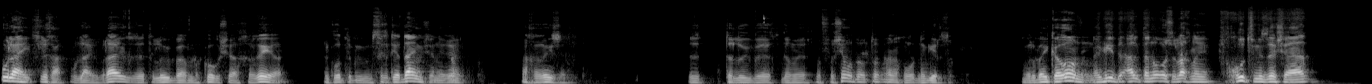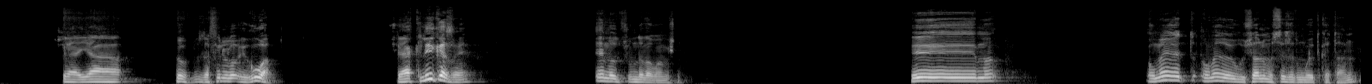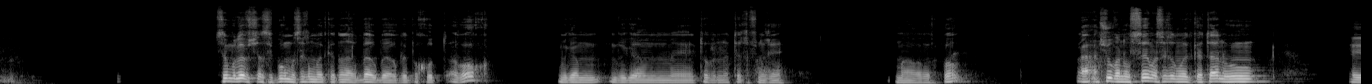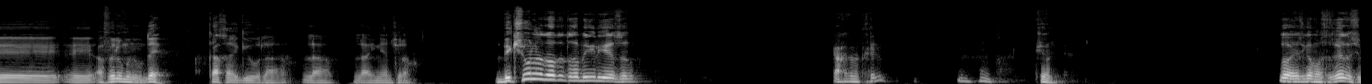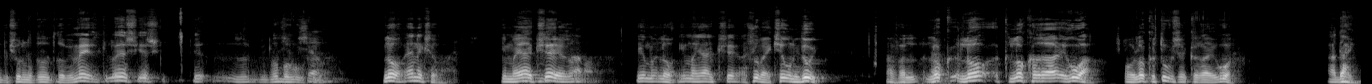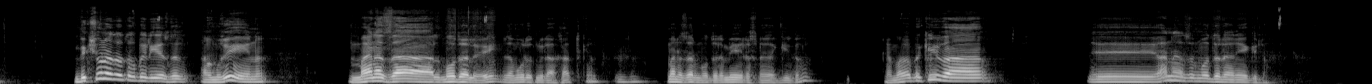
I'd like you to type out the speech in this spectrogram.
אולי, סליחה, אולי, אולי, זה תלוי במקור שאחריה, נקראות במסכת ידיים שנראה אחרי זה. זה תלוי באיך גם איך מפרשים אותו, טוב, אנחנו עוד נגיע לזה. אבל בעיקרון, נגיד, אל תנורו שלחנו, חוץ מזה שהיה, שהיה, טוב, זה אפילו לא אירוע, שהיה כלי כזה, אין עוד שום דבר במשנה. אמ, אומרת, אומר ירושלים מסכת מועד קטן, שימו לב שהסיפור מסכת מועד קטן הרבה הרבה הרבה פחות ארוך, וגם, וגם, אה, טוב, תכף נראה מה הולך פה. אה, שוב, הנושא מסכת מועד קטן הוא אה, אפילו מנודה, ככה הגיעו ל, ל, לעניין שלה. ביקשו לנדות את רבי אליעזר. ככה זה מתחיל? כן. לא, יש גם אחרי זה שביקשו לנדות את רבי מאיר, כאילו יש, יש, זה לא ברור. לא, אין הקשר. אם היה הקשר, אם, לא, אם היה הקשר, שוב, ההקשר הוא נידוי, אבל לא, לא, לא קרה אירוע, או לא כתוב שקרה אירוע, עדיין. ביקשו לנדות רבי אליעזר, אמרין, מה נזל מודלי, זה אמור להיות מילה אחת, כן? מה נזל מודלי, מי ילך להגיד לו? אמר רבי עקיבא, אה, אנא נזל מודלי, אני אגיד לו.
